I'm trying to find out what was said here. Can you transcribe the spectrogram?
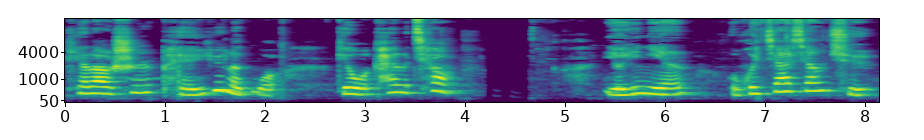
田老师培育了我，给我开了窍。有一年，我回家乡去。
